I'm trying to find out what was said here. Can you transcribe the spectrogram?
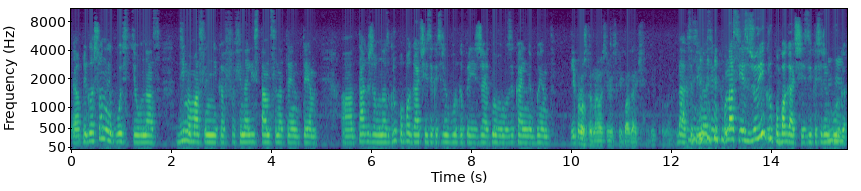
А, Приглашенные гости у нас Дима Масленников, финалист танца на ТНТ. А, Также у нас группа «Богаче» из Екатеринбурга приезжает, новый музыкальный бенд. И просто новосибирский богач. Да, кстати, Новосибир- у нас есть в жюри группа «Богаче» из Екатеринбурга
